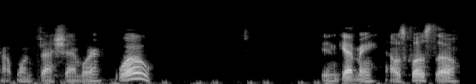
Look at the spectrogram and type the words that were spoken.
Got one fast shambler. Whoa! Didn't get me. I was close though.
